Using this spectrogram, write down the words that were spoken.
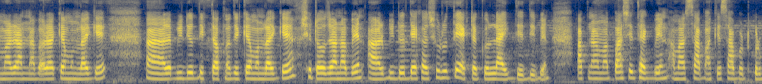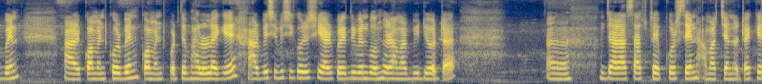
আমার রান্না বাড়া কেমন লাগে? আর ভিডিও দেখতে আপনাদের কেমন লাগে সেটাও জানাবেন। আর ভিডিও দেখার শুরুতে একটা করে লাইক দিয়ে দিবেন। আপনার আমার পাশে থাকবেন, আমার আমাকে সাপোর্ট করবেন আর কমেন্ট করবেন। কমেন্ট পড়তে ভালো লাগে। আর বেশি বেশি করে শেয়ার করে দিবেন বন্ধুরা আমার ভিডিওটা। যারা সাবস্ক্রাইব করছেন আমার চ্যানেলটাকে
